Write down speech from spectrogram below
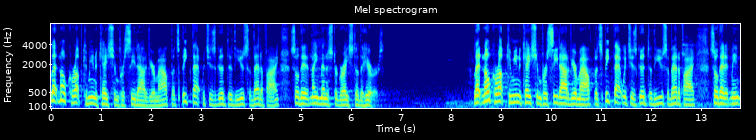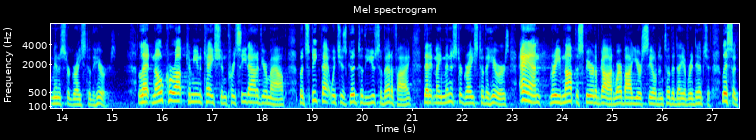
Let no corrupt communication proceed out of your mouth, but speak that which is good through the use of edifying, so that it may minister grace to the hearers. Let no corrupt communication proceed out of your mouth, but speak that which is good to the use of edifying, so that it may minister grace to the hearers. Let no corrupt communication proceed out of your mouth, but speak that which is good to the use of edifying, that it may minister grace to the hearers, and grieve not the Spirit of God, whereby you're sealed until the day of redemption. Listen,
